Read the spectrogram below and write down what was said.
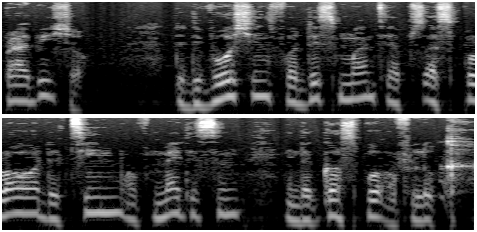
Brad Bishop. The devotions for this month explore the theme of medicine in the Gospel of Luke.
